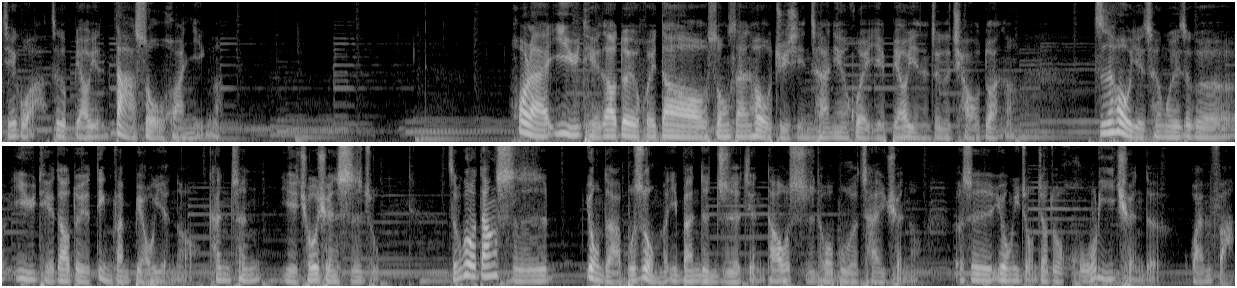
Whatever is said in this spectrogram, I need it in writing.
结果啊，这个表演大受欢迎啊！后来，伊予铁道队回到松山后举行参念会，也表演了这个桥段啊。之后也成为这个伊予铁道队的定番表演哦，堪称野球拳始祖。只不过当时用的啊，不是我们一般认知的剪刀石头布的猜拳哦，而是用一种叫做狐狸拳的玩法。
